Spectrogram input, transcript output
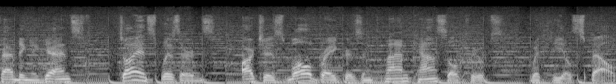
defending against Giants Wizards, Archers Wallbreakers and Clan Castle Troops, with Heal Spell.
